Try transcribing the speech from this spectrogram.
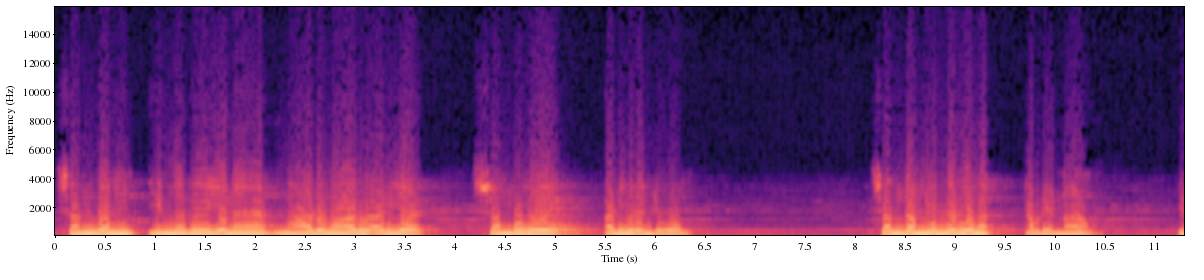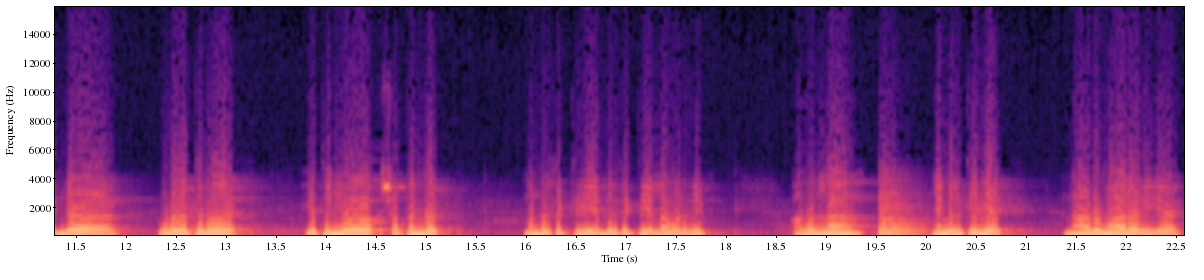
சங்கம் இன்னது என நாடுமாறு அறிய சம்புவே அடி இறைஞ்சுவோம். சங்கம் என்னது என அப்படின்னா இந்த உலகத்தில் எத்தனையோ சத்தங்கள் மந்திர சக்தி எந்திர சக்தி எல்லாம் வருது. அதெல்லாம் எங்களுக்கு தெரியாது. நாடுமாறு அறிய.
